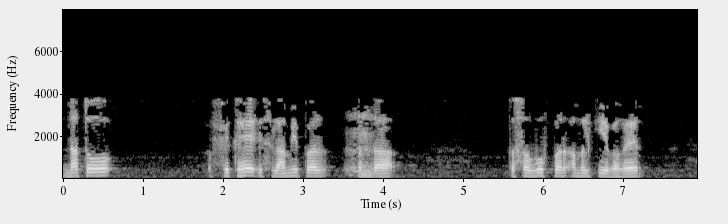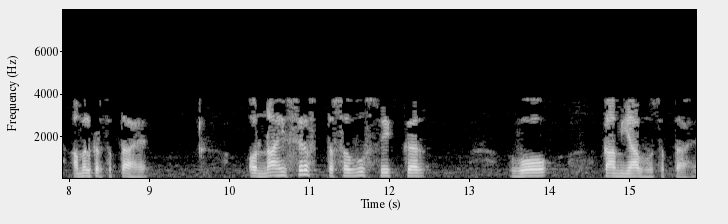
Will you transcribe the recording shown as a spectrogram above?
نہ تو فقہ اسلامی پر بندہ تصوف پر عمل کیے بغیر عمل کر سکتا ہے، اور نہ ہی صرف تصوف سیکھ کر وہ کامیاب ہو سکتا ہے،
